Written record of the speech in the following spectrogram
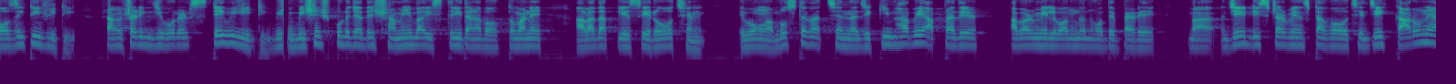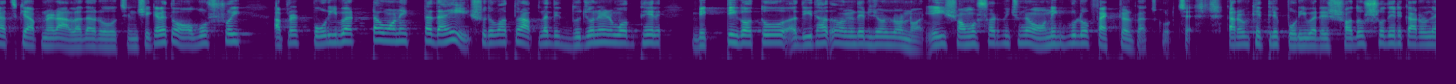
পজিটিভিটি সাংসারিক জীবনের স্টেবিলিটি বিশেষ করে যাদের স্বামী বা স্ত্রী তারা বর্তমানে আলাদা প্লেসে রয়েছেন এবং বুঝতে পারছেন না যে কীভাবে আপনাদের আবার মেলবন্ধন হতে পারে বা যে ডিস্টারবেন্সটা হচ্ছে যে কারণে আজকে আপনারা আলাদা রয়েছেন, সেখানে তো অবশ্যই আপনার পরিবারটাও অনেকটা দায়ী। শুধুমাত্র আপনাদের দুজনের মধ্যে ব্যক্তিগত দ্বিধাদ্বন্দ্বের জন্য নয়, এই সমস্যার পিছনে অনেকগুলো ফ্যাক্টর কাজ করছে। কারোর ক্ষেত্রে পরিবারের সদস্যদের কারণে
